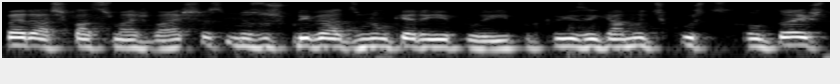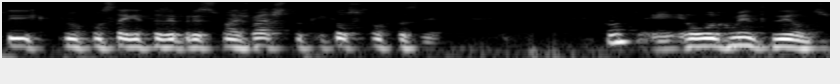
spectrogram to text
para as classes mais baixas, mas os privados não querem ir por aí, porque dizem que há muitos custos de contexto e que não conseguem fazer preços mais baixos do que aqueles que estão a fazer. Pronto, é, é o argumento deles.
